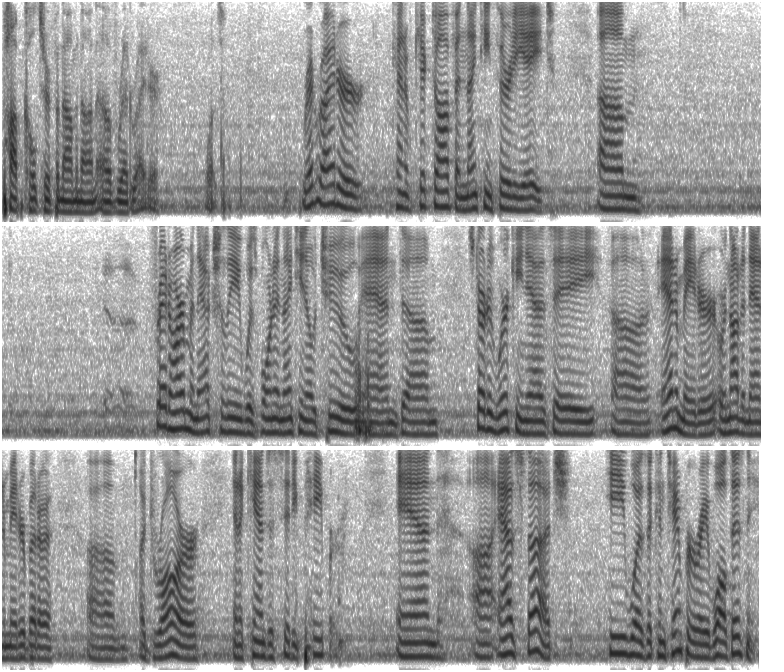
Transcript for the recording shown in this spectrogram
pop culture phenomenon of Red Ryder was. Red Ryder kind of kicked off in 1938. Um, Fred Harman actually was born in 1902 and um, started working as a uh, animator, or not an animator, but a, um, a drawer in a Kansas City paper. And uh, as such, he was a contemporary of Walt Disney.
